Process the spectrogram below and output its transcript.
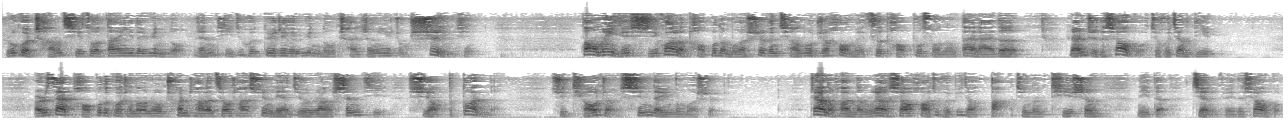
如果长期做单一的运动，人体就会对这个运动产生一种适应性。当我们已经习惯了跑步的模式跟强度之后，每次跑步所能带来的。燃脂的效果就会降低，而在跑步的过程当中穿插了交叉训练，就让身体需要不断的去调整新的运动模式，这样的话能量消耗就会比较大，就能提升你的减肥的效果。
